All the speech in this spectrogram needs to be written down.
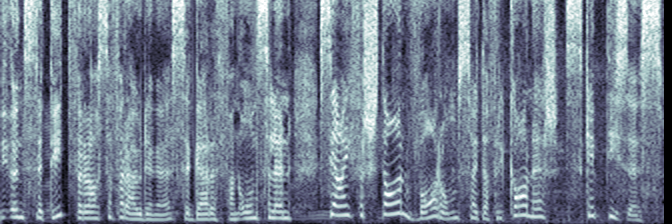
Die Instituut vir Rasseverhoudinge, se Gareth van Onselen, sê hy verstaan waarom Suid-Afrikaners skepties is.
